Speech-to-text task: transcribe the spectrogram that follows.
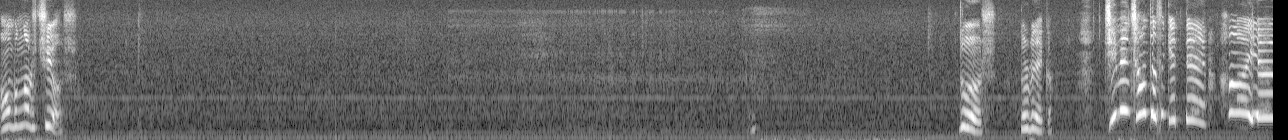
Ama bunlar uçuyor. Dur. Dur bir dakika. Jim'in çantası gitti. Hayır.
